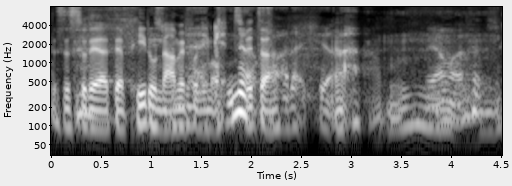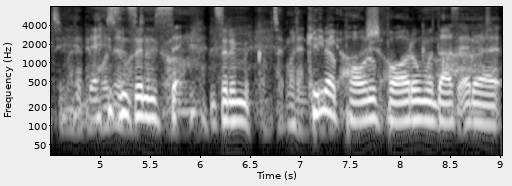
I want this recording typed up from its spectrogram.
Das ist so der, der Pedoname von ihm auf Twitter. Ja, ja Mann. Zieh mal deine Der ist Hose in so einem, in so einem dein Kinderporno-Forum und da ist er der,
